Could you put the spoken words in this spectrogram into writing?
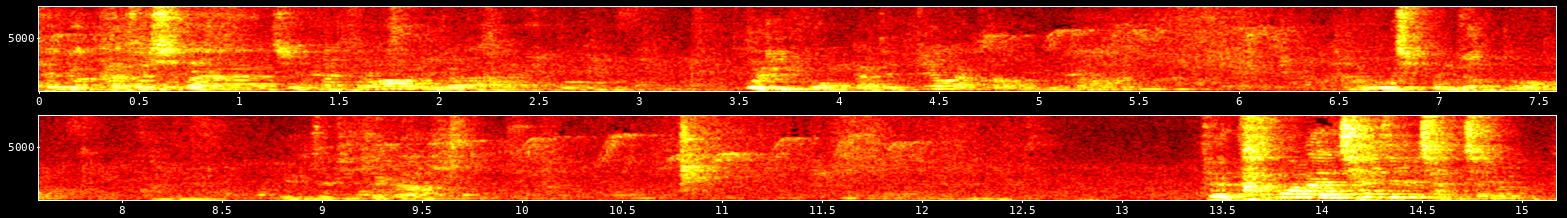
새벽 5시 반쯤에서 일어나가지고 올림픽 공원까지 뛰어갔다 오면 한 50분 정도. 이제 제가 제가 타고난 체질 자체가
